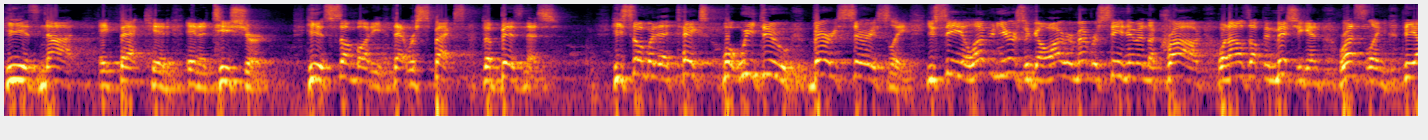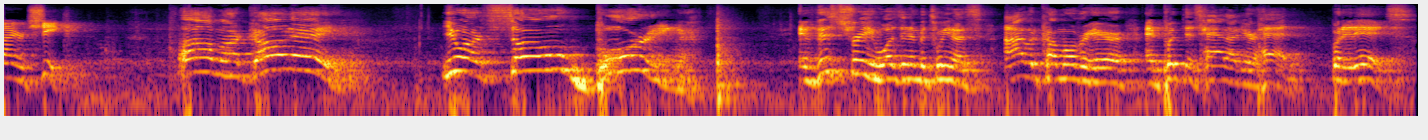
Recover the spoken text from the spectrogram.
He is not a fat kid in a t shirt. He is somebody that respects the business. He's somebody that takes what we do very seriously. You see, 11 years ago, I remember seeing him in the crowd when I was up in Michigan wrestling the Iron Sheik. Oh, Marconi! You are so boring. If this tree wasn't in between us, I would come over here and put this hat on your head. But it is.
